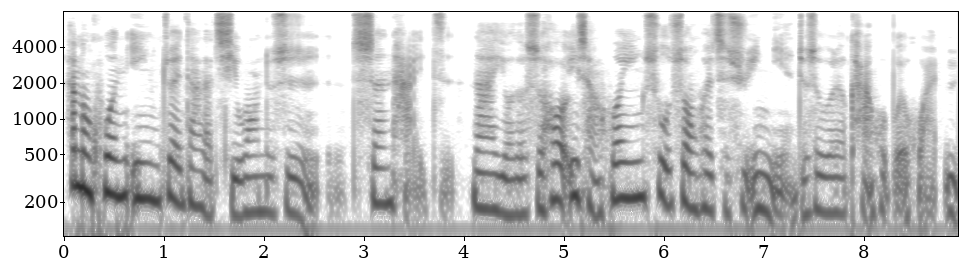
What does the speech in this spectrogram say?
他们婚姻最大的期望就是生孩子。那有的时候，一场婚姻诉讼会持续一年，就是为了看会不会怀孕。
